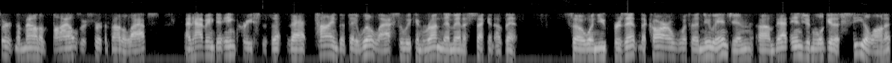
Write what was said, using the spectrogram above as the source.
certain amount of miles or a certain amount of laps and having to increase that, that time that they will last so we can run them in a second event. So when you present the car with a new engine, um, that engine will get a seal on it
